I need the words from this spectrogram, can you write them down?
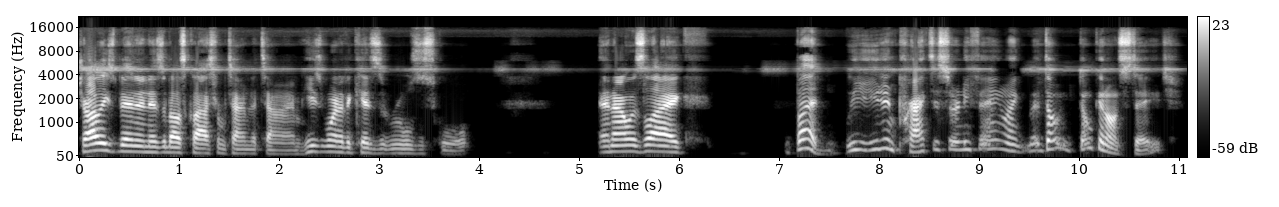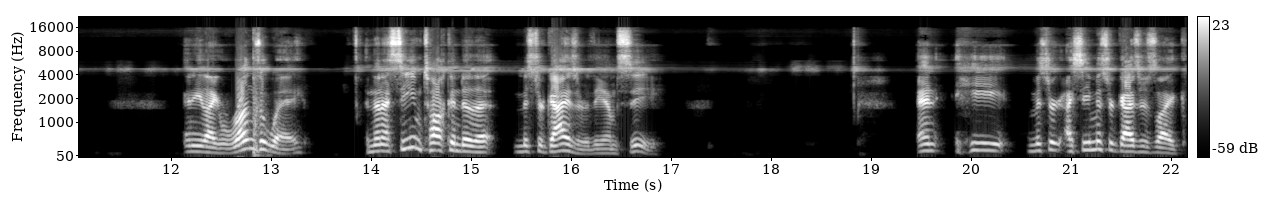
Charlie's been in Isabel's class from time to time. He's one of the kids that rules the school. And I was like, Bud, we, you didn't practice or anything. Like, don't don't get on stage. And he like runs away, and then I see him talking to the Mr. Geyser, the MC. And he, Mr. I see Mr. Geyser's like,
